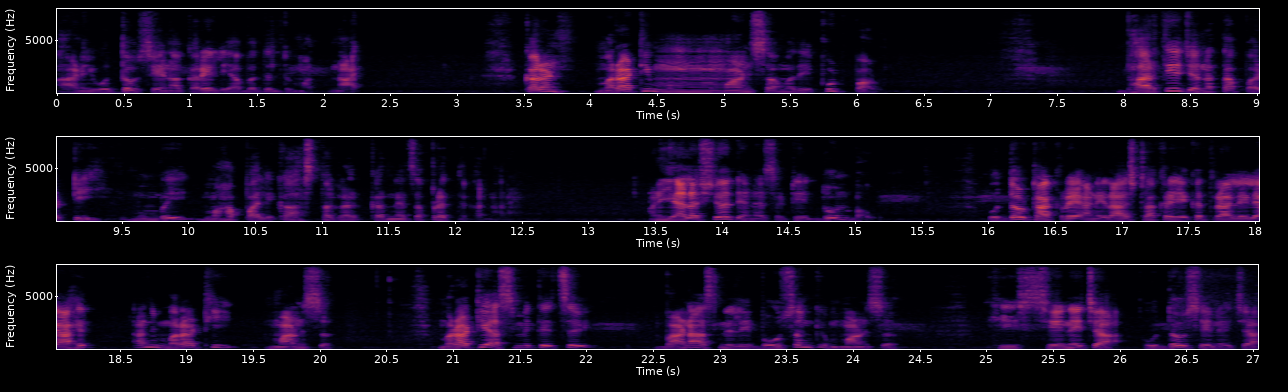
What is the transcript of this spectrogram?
आणि उद्धव सेना करेल याबद्दल तुम्हाला नाही. कारण मराठी माणसामध्ये फूट पाडून. भारतीय जनता पार्टी मुंबई महापालिका हस्तगत करण्याचा प्रयत्न करणार आहे. आणि याला श देण्यासाठी दोन भाऊ उद्धव ठाकरे आणि राज ठाकरे एकत्र आलेले आहेत आणि मराठी माणसं मराठी अस्मितेचे बाणा असलेली बहुसंख्य माणसं ही सेनेच्या उद्धव सेनेच्या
